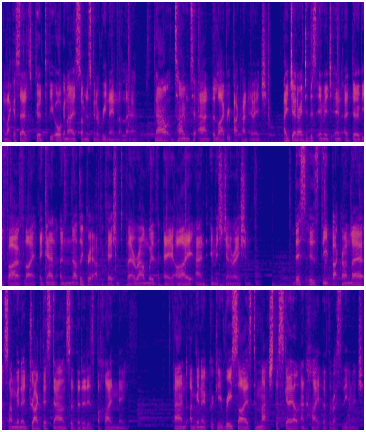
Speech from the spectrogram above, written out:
And like I said, it's good to be organized, so I'm just going to rename that layer. Now, time to add the library background image. I generated this image in Adobe Firefly. Again, another great application to play around with AI and image generation. This is the background layer, so I'm going to drag this down so that it is behind me. And I'm going to quickly resize to match the scale and height of the rest of the image.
